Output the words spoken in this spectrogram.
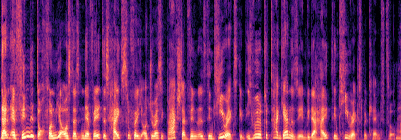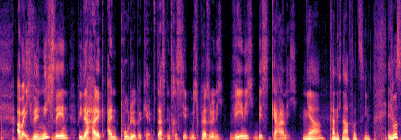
dann erfindet doch von mir aus, dass in der Welt des Hulks zufällig auch Jurassic Park stattfindet und es den T-Rex gibt. Ich würde total gerne sehen, wie der Hulk den T-Rex bekämpft. So. Aber ich will nicht sehen, wie der Hulk einen Pudel bekämpft. Das interessiert mich persönlich wenig bis gar nicht. Ja, kann ich nachvollziehen. Ich muss,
